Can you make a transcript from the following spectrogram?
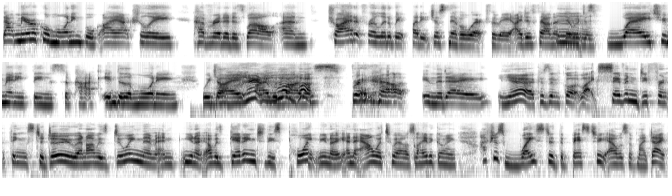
that miracle morning book, I actually have read it as well and tried it for a little bit, but it just never worked for me. I just found that mm. there were just mm. way too many things to pack into the morning, which. I, I would rather spread out in the day. Yeah, because they've got like seven different things to do. And I was doing them and, you know, I was getting to this point, you know, an hour, two hours later going, I've just wasted the best two hours of my day.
